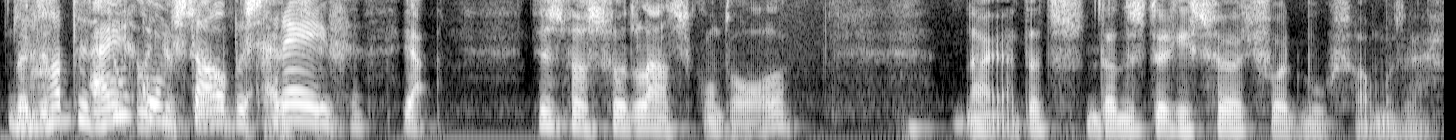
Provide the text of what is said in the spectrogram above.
Je had de toekomst al beschreven. Ja, dus het was voor de laatste controle. Nou ja, dat is, dat is de research voor het boek, zal ik maar zeggen.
